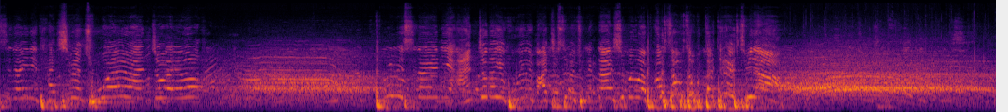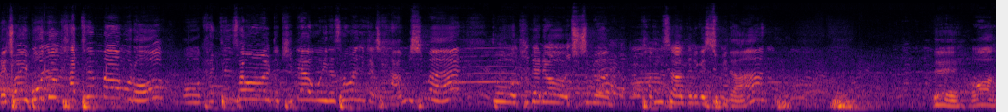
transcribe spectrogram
프로미스 나인이 다치면 좋아요, 안 좋아요? 프로미스 나인이 안전하게 공연을 마쳤으면 좋겠다 하시는 분은 박수 한번 부탁드리겠습니다. 네, 저희 모두 같은 마음으로 어, 같은 상황을 또 기대하고 있는 상황이니까 잠시만 또 기다려 주시면 감사드리겠습니다. 네, 와,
